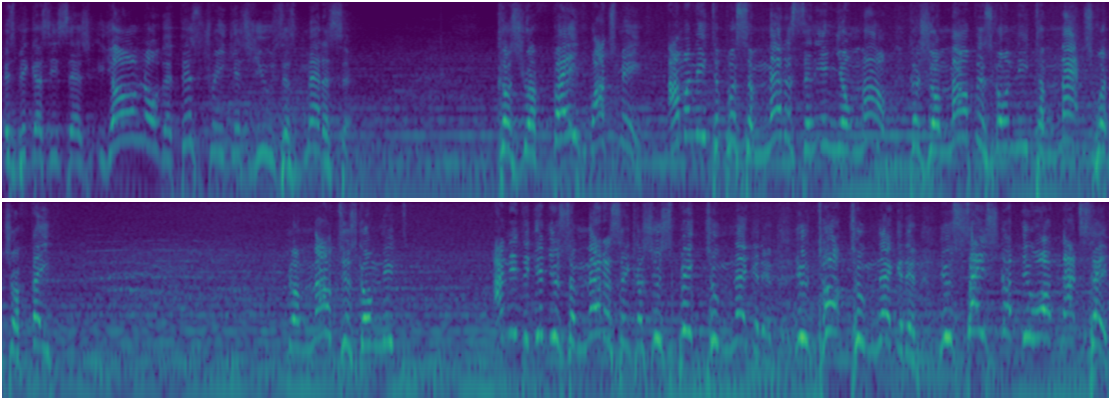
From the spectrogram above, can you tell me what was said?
is because he says, Y'all know that this tree gets used as medicine. Because your faith, watch me, I'm gonna need to put some medicine in your mouth because your mouth is gonna need to match what your faith. Your mouth is gonna need. To, I need to give you some medicine because you speak too negative. You talk too negative. You say stuff you ought not say.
